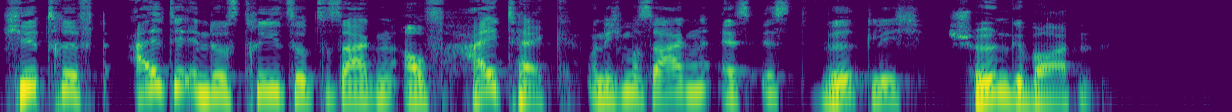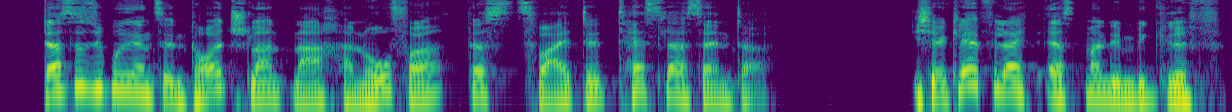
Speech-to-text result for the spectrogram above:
Hier trifft alte Industrie sozusagen auf Hightech und ich muss sagen, es ist wirklich schön geworden. Das ist übrigens in Deutschland nach Hannover das zweite Tesla Center. Ich erkläre vielleicht erstmal den Begriff.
